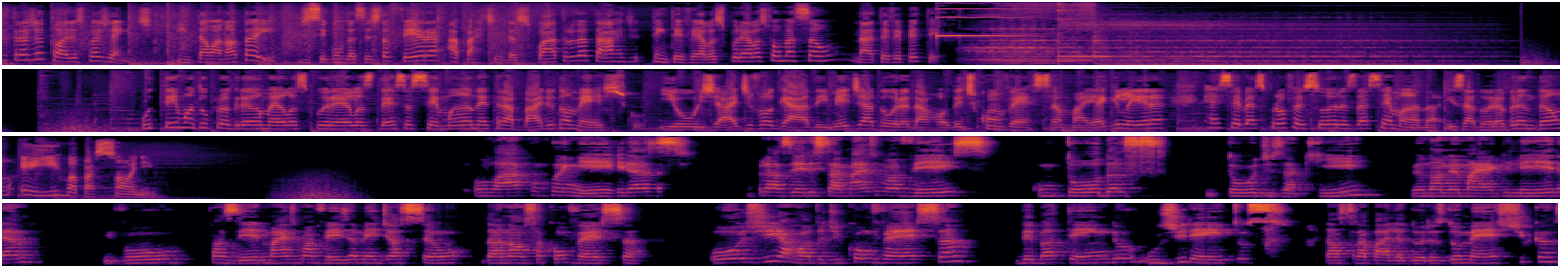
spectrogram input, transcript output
e trajetórias com a gente. Então anota aí, de segunda a sexta-feira, a partir das quatro da tarde, tem TV Elas por Elas Formação na TVPT. O tema do programa Elas por Elas dessa semana é trabalho doméstico. E hoje a advogada e mediadora da roda de conversa, Maia Aguilera, recebe as professoras da semana, Isadora Brandão e Irma Passoni. Olá, companheiras. Um prazer estar mais uma vez com todas e todos aqui. Meu nome é Maia Aguilera e vou fazer mais uma vez a mediação da nossa conversa. Hoje, a roda de conversa debatendo os direitos das trabalhadoras domésticas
